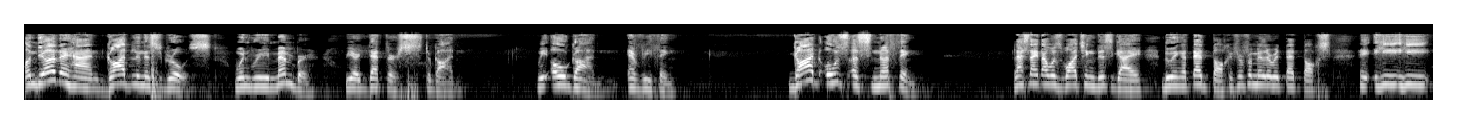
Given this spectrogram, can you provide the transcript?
On the other hand, godliness grows when we remember we are debtors to God. We owe God everything. God owes us nothing. Last night I was watching this guy doing a TED talk. If you're familiar with TED talks, he, he,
